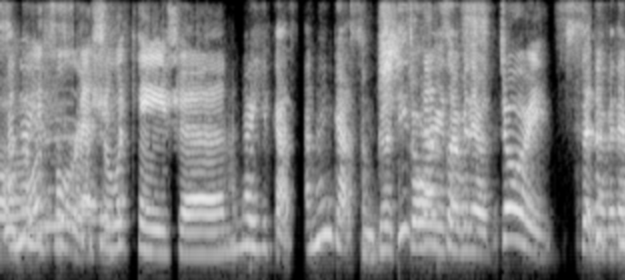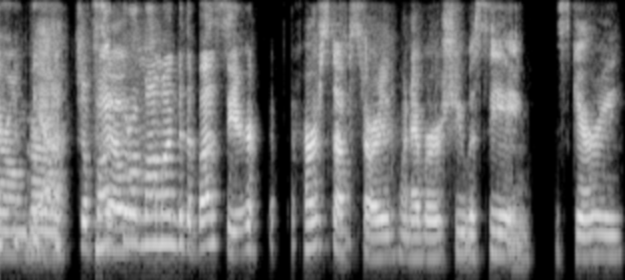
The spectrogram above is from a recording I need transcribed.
us I know it's a for it. special occasion. I know you've got I know you've got some good she's got stories some over there Stories. sitting over there on girl. Yeah. She'll probably So- throw mom under the bus here. Her stuff started whenever she was seeing the scary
